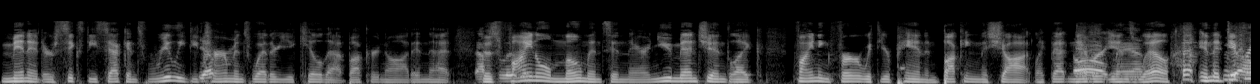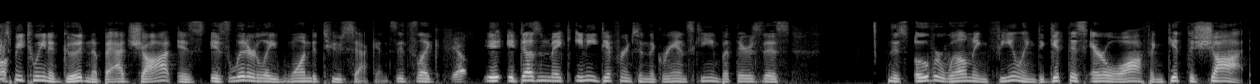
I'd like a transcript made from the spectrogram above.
minute or 60 seconds really determines whether you kill that buck or not and that those final moments in there and you mentioned like finding fur with your pin and bucking the shot. Like that oh, never Oh, ends man. well. And the difference between a good and a bad shot is is literally 1 to 2 seconds. It's like Yep. it, it doesn't make any difference in the grand scheme, but there's this this overwhelming feeling to get this arrow off and get the shot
